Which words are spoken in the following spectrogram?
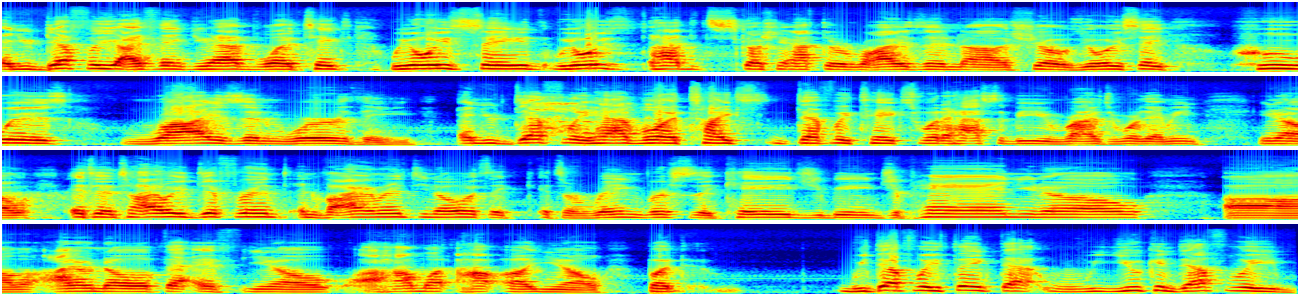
and you definitely. I think you have what it takes. We always say we always have the discussion after Rizin uh, shows. You always say who is Rizin worthy, and you definitely have what it takes. Definitely takes what it has to be Rizin worthy. I mean, you know, it's an entirely different environment. You know, it's a it's a ring versus a cage. You be in Japan. You know. Um, I don't know if that if you know how much how uh, you know, but we definitely think that we, you can definitely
